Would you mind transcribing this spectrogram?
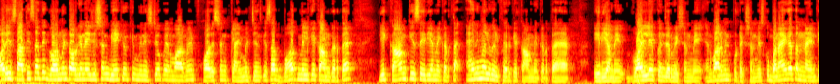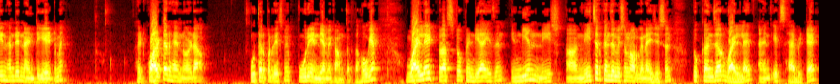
और ये साथ ही साथ एक गवर्नमेंट ऑर्गेनाइजेशन भी है, क्योंकि ministry of environment forest and climate change के साथ बहुत मिलकर काम करता है। ये काम किस एरिया में करता है? एनिमल वेलफेयर के काम में करता है। एरिया में वाइल्ड लाइफ कंजर्वेशन में एनवायरमेंट प्रोटेक्शन में। इसको बनाया गया था 1998 में। हेडक्वार्टर है नोएडा, उत्तर प्रदेश में, पूरे इंडिया में काम करता। हो गया? Wildlife trust of India is an Indian nature conservation organisation to conserve wildlife and its habitat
